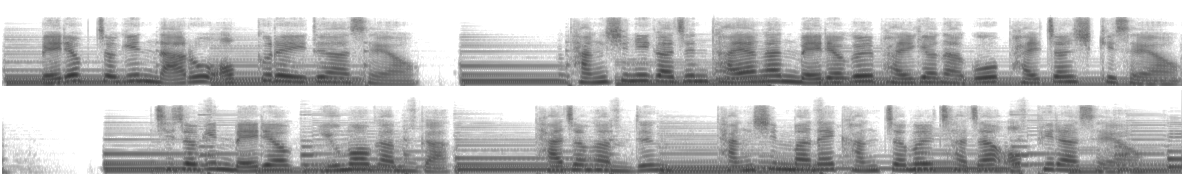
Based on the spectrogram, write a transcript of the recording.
매력적인 나로 업그레이드 하세요. 당신이 가진 다양한 매력을 발견하고 발전시키세요. 지적인 매력, 유머 감각, 다정함 등 당신만의 강점을 찾아 어필하세요.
